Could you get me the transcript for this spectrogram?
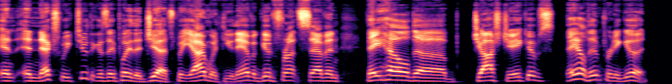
and, and next week too because they play the Jets. But yeah, I'm with you. They have a good front seven. They held uh, Josh Jacobs. They held him pretty good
